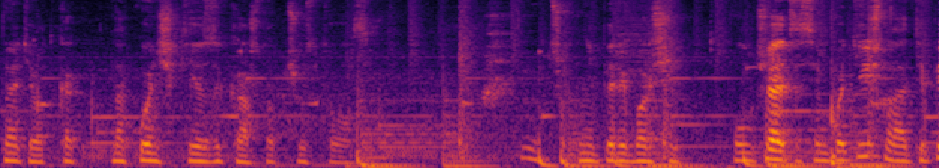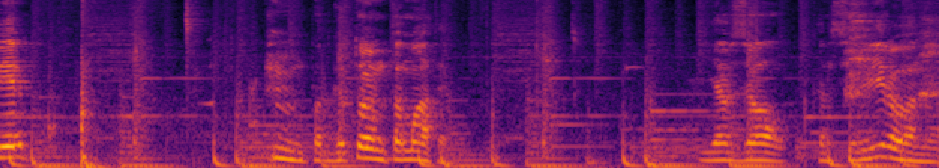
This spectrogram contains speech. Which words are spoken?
знаете, вот как на кончике языка, чтобы чувствовался. Ну, чтобы не переборщить. Получается симпатично. А теперь подготовим томаты. Я взял консервированные,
